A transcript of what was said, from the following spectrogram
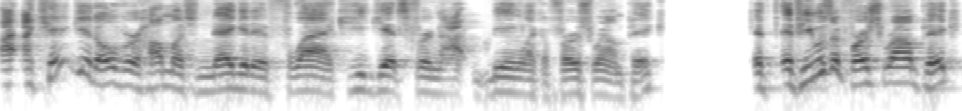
I, I, can't get over how much negative flack he gets for not being like a first round pick. If, if he was a first round pick,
